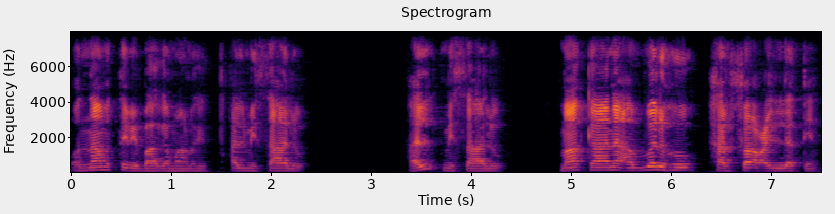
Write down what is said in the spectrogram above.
ഒന്നാമത്തെ വിഭാഗമാണ് അൽ മിസാലു. അൽ മിസാലു. മാക്കാന അവൽഹു ഹർഫ ഇല്ലത്തിൻ.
